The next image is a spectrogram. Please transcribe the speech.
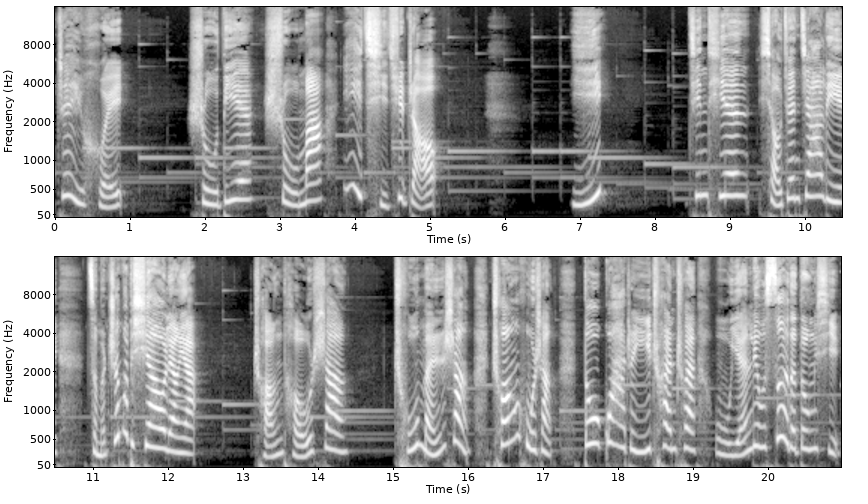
这回，鼠爹、鼠妈一起去找。咦，今天小娟家里怎么这么漂亮呀？床头上、橱门上、窗户上都挂着一串串五颜六色的东西。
